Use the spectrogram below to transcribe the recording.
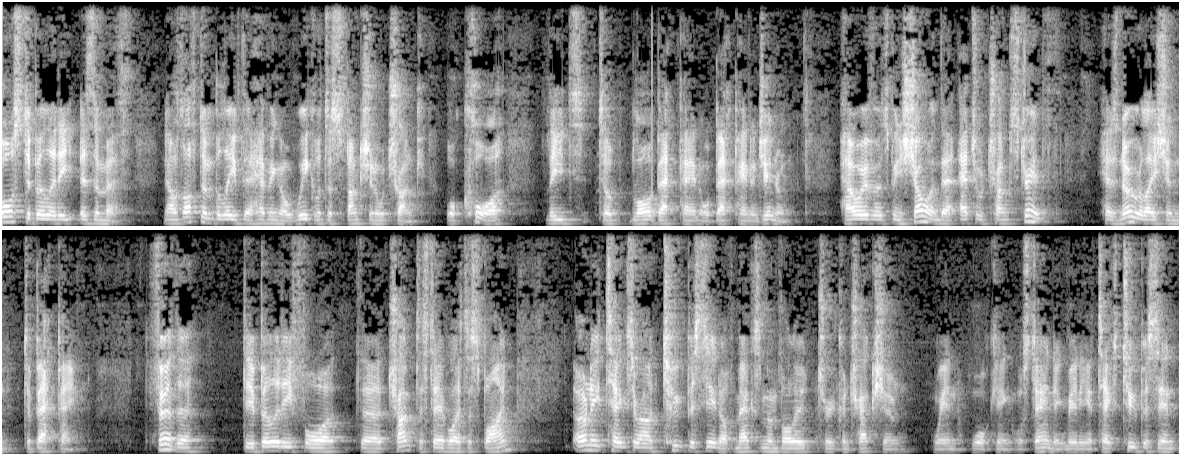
core stability is a myth. Now, it's often believed that having a weak or dysfunctional trunk or core leads to lower back pain or back pain in general. However, it's been shown that actual trunk strength has no relation to back pain. Further, the ability for the trunk to stabilize the spine only takes around 2% of maximum voluntary contraction when walking or standing, meaning it takes 2%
